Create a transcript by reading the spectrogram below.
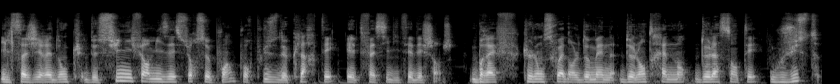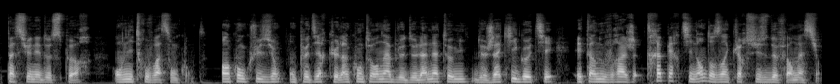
Il s'agirait donc de s'uniformiser sur ce point pour plus de clarté et de facilité d'échange. Bref, que l'on soit dans le domaine de l'entraînement, de la santé ou juste passionné de sport, on y trouvera son compte. En conclusion, on peut dire que l'incontournable de l'anatomie de Jackie Gauthier est un ouvrage très pertinent dans un cursus de formation.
